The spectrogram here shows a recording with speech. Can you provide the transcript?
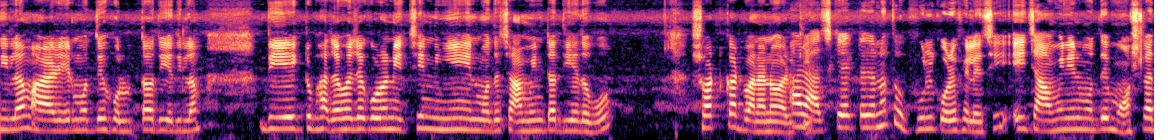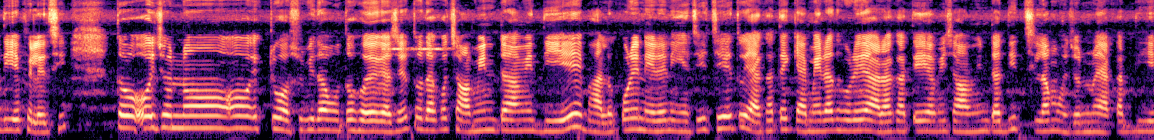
নিলাম। আর এর মধ্যে হলুদটাও দিয়ে দিলাম। দিয়ে একটু ভাজা ভাজা করে নিচ্ছি। নিয়ে এর মধ্যে চাউমিনটা দিয়ে দেবো। শর্টকাট বানানো আর আর আজকে একটা জানো তো ভুল করে ফেলেছি। এই চাউমিনের মধ্যে মশলা দিয়ে ফেলেছি। তো ওই জন্য একটু অসুবিধা মতো হয়ে গেছে। তো দেখো চাউমিনটা আমি দিয়ে ভালো করে নেড়ে নিয়েছি। যেহেতু এক হাতে ক্যামেরা ধরে আর এক হাতে আমি চাউমিনটা দিচ্ছিলাম ওই জন্য এক হাত দিয়ে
